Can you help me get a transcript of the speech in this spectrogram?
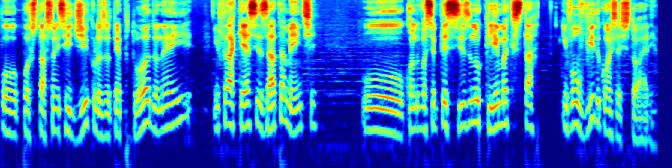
por, por situações ridículas o tempo todo, né? E enfraquece exatamente o quando você precisa no clima que está envolvido com essa história.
